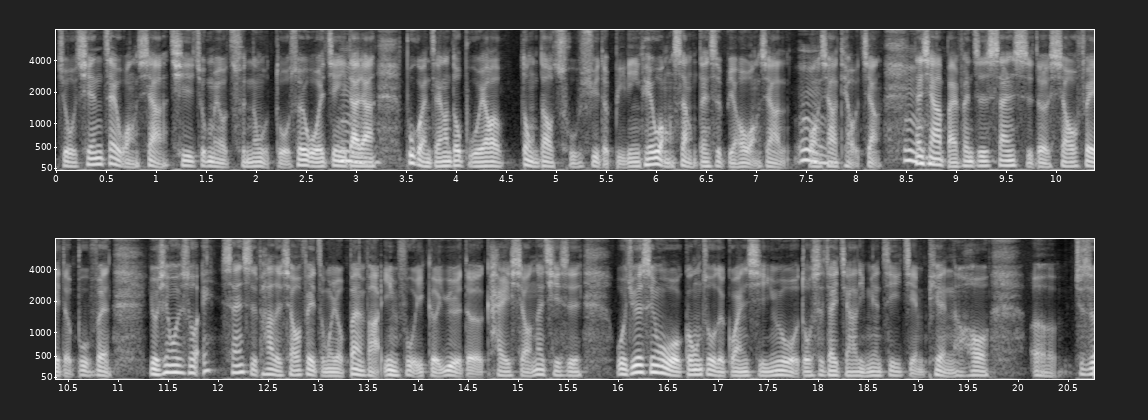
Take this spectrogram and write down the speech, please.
九千再往下，其实就没有存那么多，所以我会建议大家，不管怎样都不要动到储蓄的比例，你可以往上，但是不要往下往下调降。那现在百分之三十的消费的部分，有些人会说，哎，三十趴的消费怎么有办法应付一个月的开销？那其实我觉得是因为我工作的关系，因为我都是在家里面自己剪片，然后。呃，就是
